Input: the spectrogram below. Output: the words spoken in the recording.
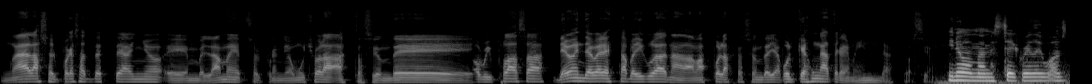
una de las sorpresas de este año, eh, en verdad me sorprendió mucho la actuación de Aubrey Plaza. Deben de ver esta película nada más por la actuación de ella, porque es una tremenda actuación. You know what my mistake really was?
